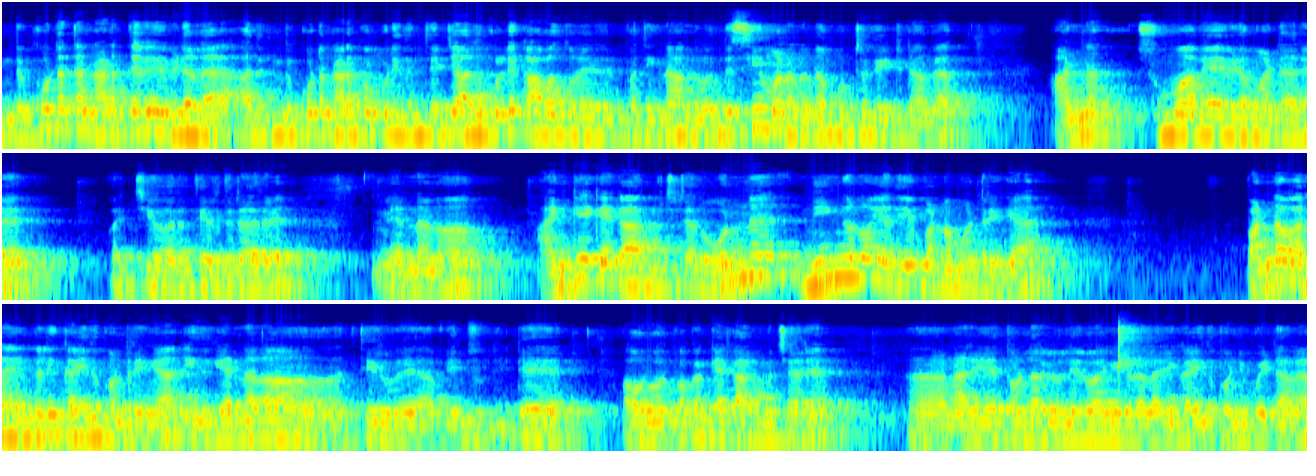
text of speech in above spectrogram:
இந்த கூட்டத்தை நடத்தவே விடலை அதுக்கு இந்த கூட்டம் நடக்க முடியுதுன்னு தெரிஞ்சு அதுக்குள்ளே காவல்துறையினர் பார்த்தீங்கன்னா அங்கே வந்து சீமானந்தனை முற்றுகையிட்டுட்டாங்க. அண்ணன் சும்மாவே விட மாட்டார். வச்சு வறுத்து எடுத்துட்டாரு என்னன்னா அங்கேயே கேட்க ஆரம்பிச்சிட்டாரு. ஒன்று நீங்களும் எதையும் பண்ண மாட்டீங்க. பண்ண வர எங்களையும் கைது பண்ணுறீங்க இதுக்கு என்னதான் தீர்வு அப்படின்னு சொல்லிட்டு அவர் ஒரு பக்கம் கேட்க ஆரம்பித்தார் நிறைய தொண்டர்கள் நிர்வாகிகள் எல்லாரையும் கைது பண்ணி போயிட்டாங்க.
